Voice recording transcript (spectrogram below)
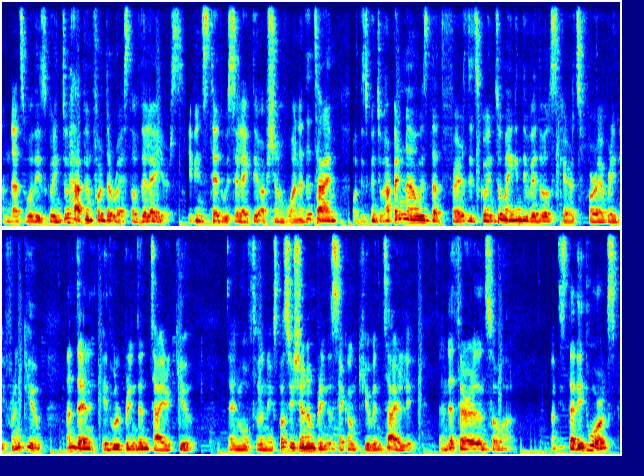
And that's what is going to happen for the rest of the layers. If instead we select the option one at a time, what is going to happen now is that first it's going to make individual skirts for every different cube, and then it will print the entire cube. Then move to the next position and print the second cube entirely, then the third and so on. Notice that it works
